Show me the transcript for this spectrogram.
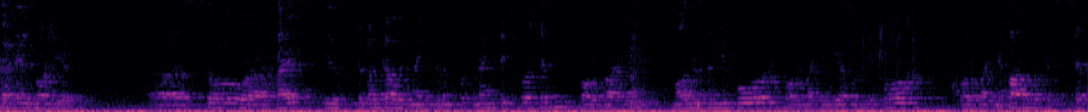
data is not here. Uh, so uh, highest is Sri Lanka with 97, 96%, followed by Maldives 94, followed by India 74, followed by Nepal 67,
